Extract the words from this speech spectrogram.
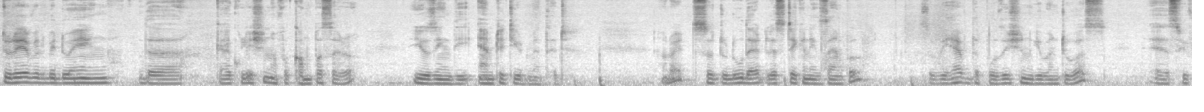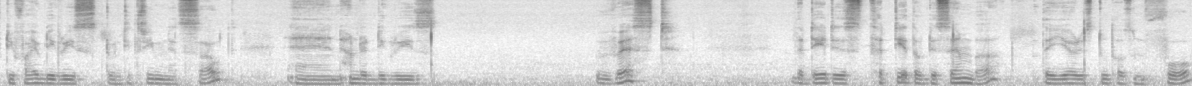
today we'll be doing the calculation of a compass error using the amplitude method. All right so to do that let's take an example. So we have the position given to us as 55 degrees 23 minutes south and 100 degrees west. The date is 30th of December the year is 2004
